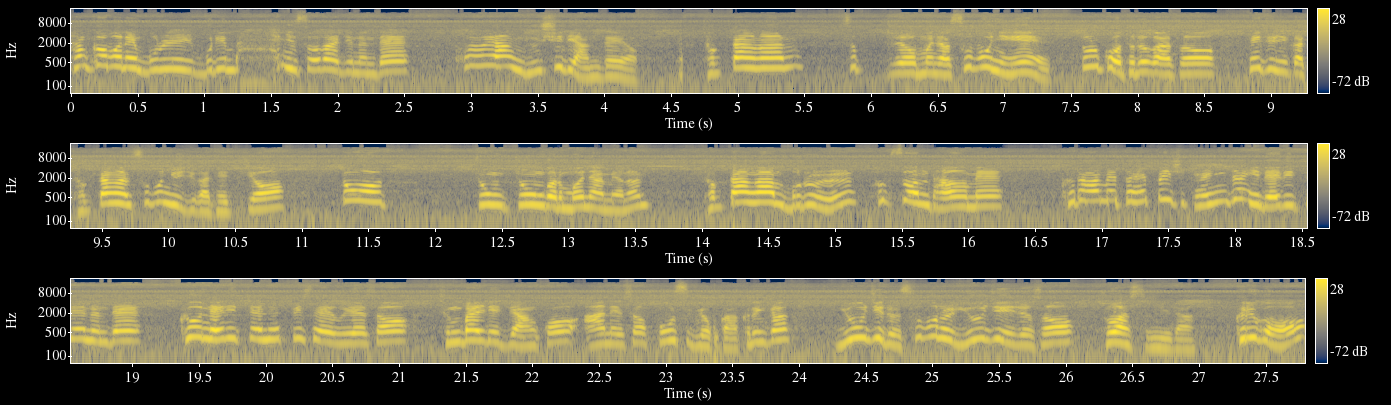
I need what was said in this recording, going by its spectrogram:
한꺼번에 물, 물이 많이 쏟아지는데 토양 유실이 안 돼요. 적당한 습, 저 뭐냐, 수분이 뚫고 들어가서 해주니까 적당한 수분 유지가 됐죠. 또 좋은, 좋은 거는 뭐냐면은 적당한 물을 흡수한 다음에 그 다음에 또 햇빛이 굉장히 내리쬐는데 그 내리쬐는 햇빛에 의해서 증발되지 않고 안에서 보습 효과 그러니까 유지를 수분을 유지해줘서 좋았습니다. 그리고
